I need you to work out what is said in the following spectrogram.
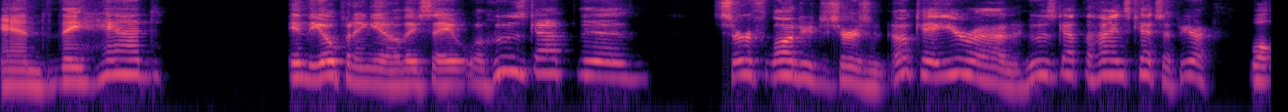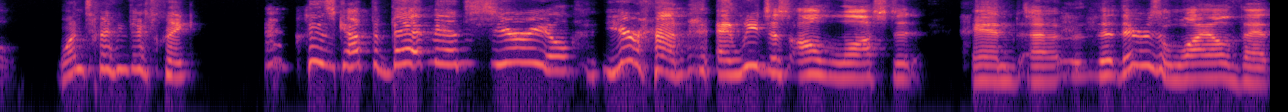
and they had in the opening, you know, they say, "Well, who's got the Surf laundry detergent? Okay, you're on. Who's got the Heinz ketchup? You're on." Well, one time they're like, who's got the Batman cereal? You're on. And we just all lost it. And uh, th- there was a while that,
